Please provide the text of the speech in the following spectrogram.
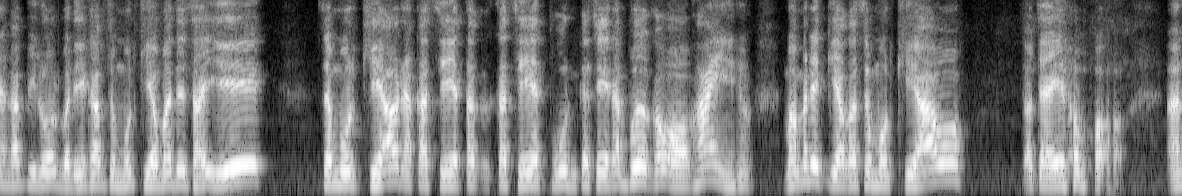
นะครับ พี่โรดสวัสดีครับ สมุดเขียวมาจะใส่อีก สมุดเขียวนะเกษตรเกษตรพูนเกษตรอำเภอเขาออกให้ มันไม่ได้เกี่ยวกับสมุดเขียวเข้าใจเราบอกอัน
